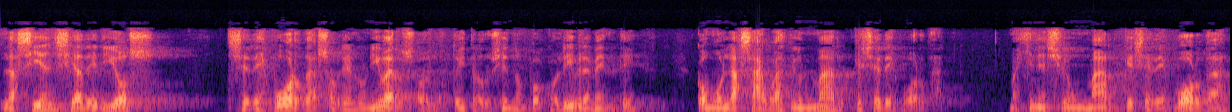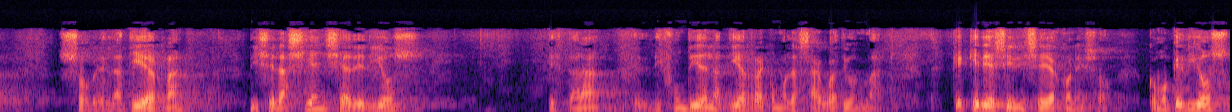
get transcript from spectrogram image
La ciencia de Dios se desborda sobre el universo, lo estoy traduciendo un poco libremente, como las aguas de un mar que se desbordan. Imagínense un mar que se desborda sobre la tierra, dice, la ciencia de Dios estará eh, difundida en la tierra como las aguas de un mar. ¿Qué quiere decir Isaías con eso? Como que Dios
